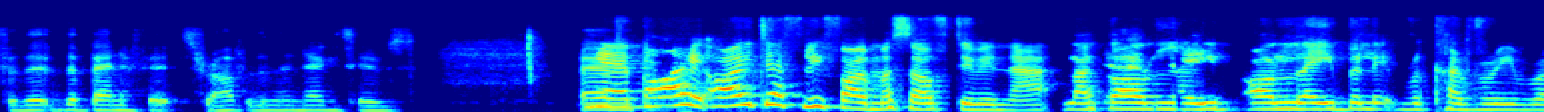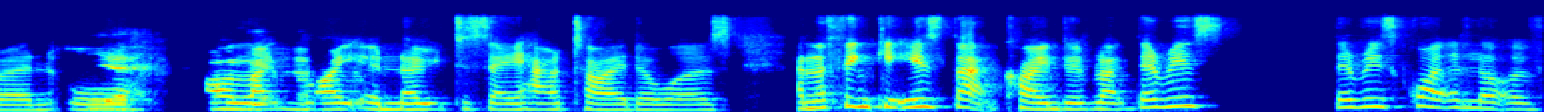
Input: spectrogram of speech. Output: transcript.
for the, the benefits rather than the negatives. yeah, um, but I, I definitely find myself doing that. Like yeah. I'll label I'll label it recovery run or yeah. I'll like yeah. write a note to say how tired I was. And I think it is that kind of like there is there is quite a lot of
